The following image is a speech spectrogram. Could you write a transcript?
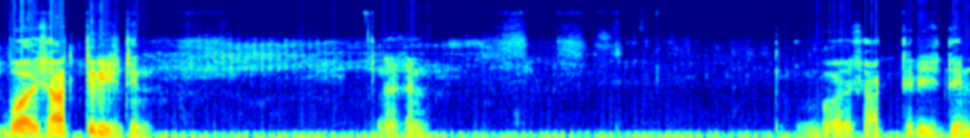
বয়স আটত্রিশ দিন। দেখেন। বয়স আটত্রিশ দিন।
